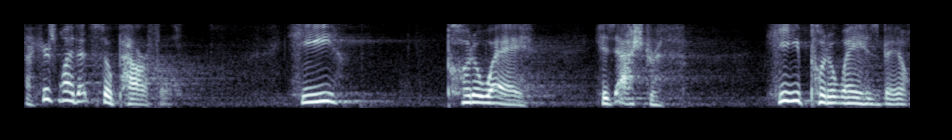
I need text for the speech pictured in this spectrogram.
Now, here's why that's so powerful. He put away his Ashtoreth, he put away his Baal.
